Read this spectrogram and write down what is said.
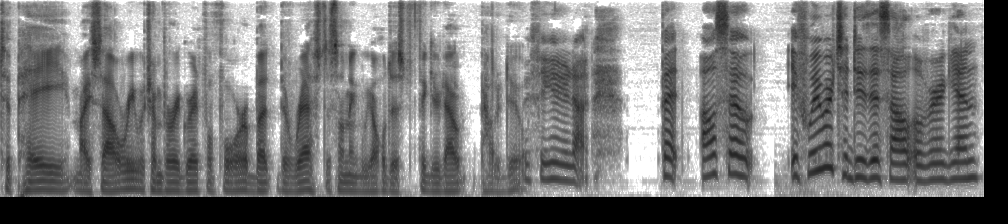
to pay my salary, which I'm very grateful for. But the rest is something we all just figured out how to do. We figured it out. But also, if we were to do this all over again,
